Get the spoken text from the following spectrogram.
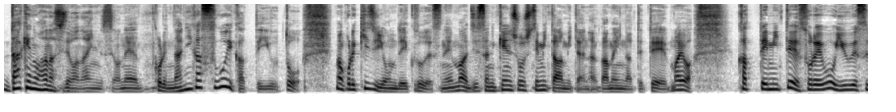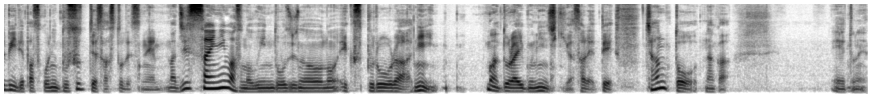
だけの話ではないんですよね。これ何がすごいかっていうと、まあ、これ記事読んでいくとですね、まあ、実際に検証してみたみたいな画面になってて、まあ、要は買ってみてそれを USB でパソコンにブスって挿すとですね、まあ、実際にはその Windows のエクスプローラーに、まあ、ドライブ認識がされてちゃんとなんかえっ、とね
